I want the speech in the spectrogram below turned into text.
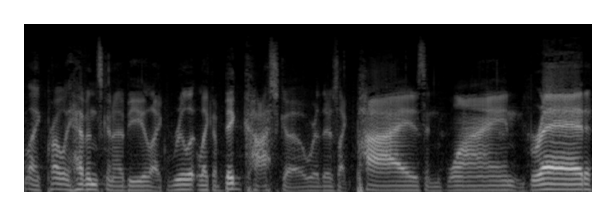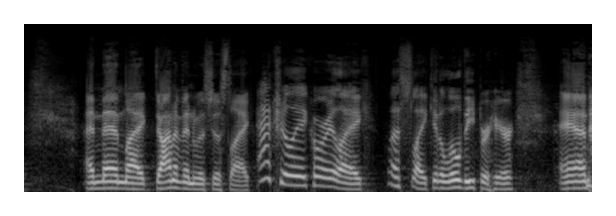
like probably heaven's gonna be like really like a big Costco where there's like pies and wine and bread. And then like Donovan was just like, actually, Corey, like, let's like get a little deeper here. And,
